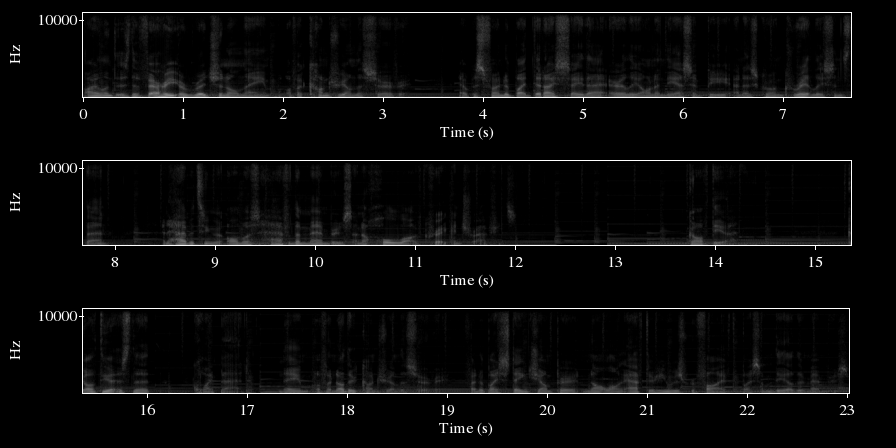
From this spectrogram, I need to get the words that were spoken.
Ireland is the very original name of a country on the server. It was founded by Did I Say That early on in the SMP and has grown greatly since then, inhabiting almost half of the members and a whole lot of crate contraptions. Govdia. Govdia is the, quite bad, name of another country on the survey, founded by Steak Jumper not long after he was revived by some of the other members.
